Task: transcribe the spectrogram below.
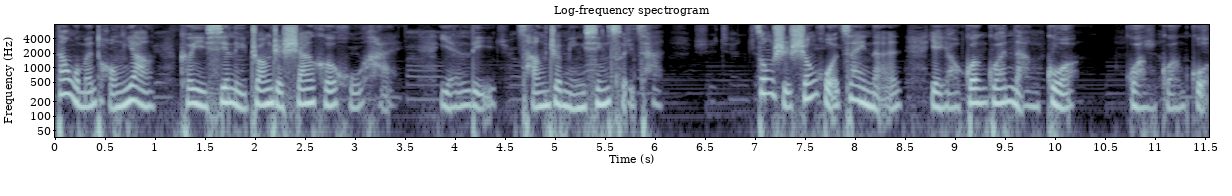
但我们同样可以心里装着山河湖海，眼里藏着明星璀璨。纵使生活再难，也要关关难过，关关过。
